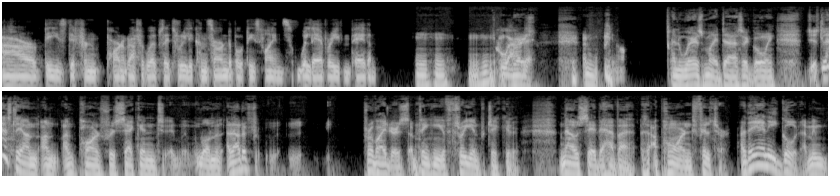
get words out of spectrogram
Are these different pornographic websites really concerned about these fines? Will they ever even pay them? Mm-hmm, mm-hmm. Who are they? And you know and where's my data going? Just lastly on, on, on porn for a second, Ronan, a lot of providers, I'm thinking of three in particular, now say they have a, a porn filter. Are they any good? I mean,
